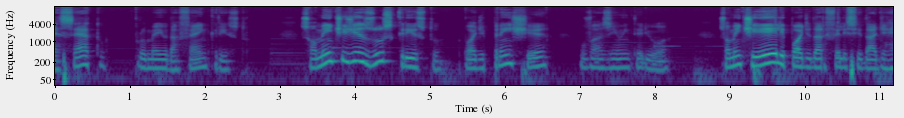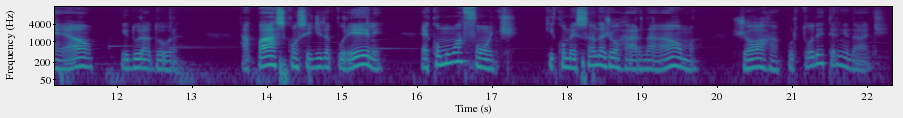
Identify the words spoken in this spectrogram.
exceto por meio da fé em Cristo. Somente Jesus Cristo pode preencher o vazio interior. Somente Ele pode dar felicidade real e duradoura. A paz concedida por Ele é como uma fonte que, começando a jorrar na alma, jorra por toda a eternidade.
